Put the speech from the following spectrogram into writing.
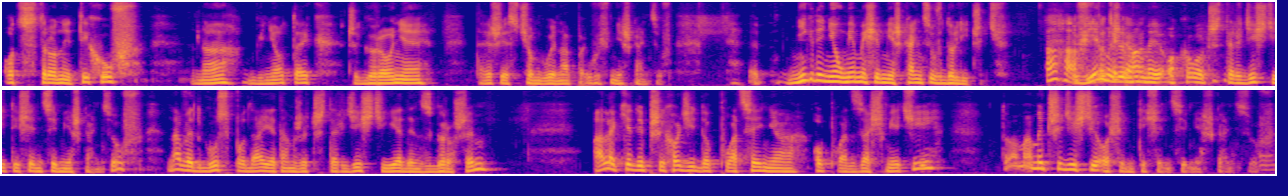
Od strony Tychów na Gniotek czy Gronie też jest ciągły napływ mieszkańców. E, Nigdy nie umiemy się mieszkańców doliczyć. Aha, Wiemy, że mamy około 40 tysięcy mieszkańców. Nawet GUS podaje tam, że 41 z groszem. Ale kiedy przychodzi do płacenia opłat za śmieci, to mamy 38 tysięcy mieszkańców.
